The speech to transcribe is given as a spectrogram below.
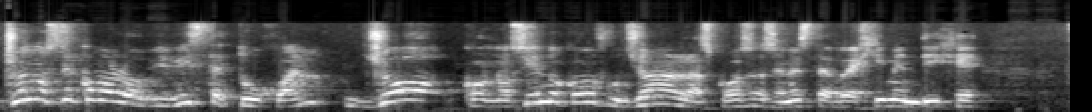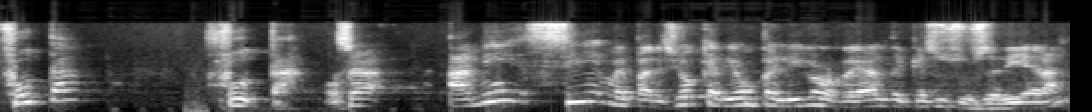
Yo no sé cómo lo viviste tú, Juan. Yo, conociendo cómo funcionan las cosas en este régimen, dije, futa, futa. O sea, a mí sí me pareció que había un peligro real de que eso sucediera.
